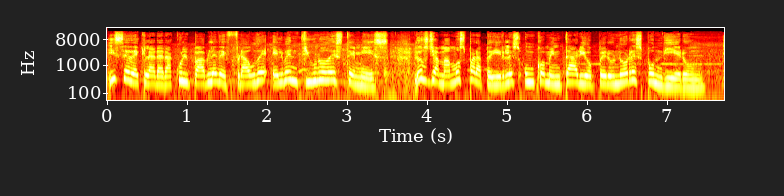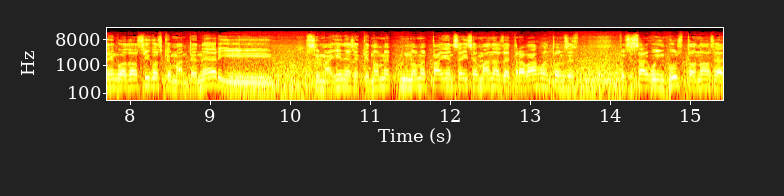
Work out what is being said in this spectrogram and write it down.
y se declarará culpable de fraude el 21 de este mes. Los llamamos para pedirles un comentario, pero no respondieron. Tengo dos hijos que mantener y pues, imagínense que no me, no me paguen seis semanas de trabajo, entonces pues es algo injusto, ¿no? O sea,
